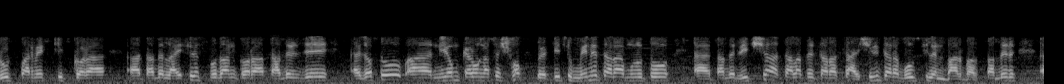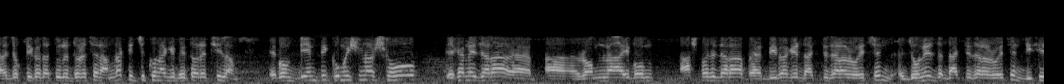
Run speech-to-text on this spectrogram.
রুট পারমিট ঠিক করা তাদের লাইসেন্স প্রদান করা, তাদের যে যত নিয়ম কানুন আছে, সব কিছু মেনে তারা মূলত তাদের রিক্সা চালাতে তারা চায়। সেটি তারা বলছিলেন বারবার। তাদের যৌক্তিকতা তুলে ধরেছেন। আমরা কিছুক্ষণ আগে ভেতরে ছিলাম এবং ডিএমপি কমিশনার সহ এখানে যারা রমনা এবং আশপাশে যারা বিভাগের দায়িত্বে যারা রয়েছেন, জোনের দায়িত্বে যারা রয়েছেন ডিসি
